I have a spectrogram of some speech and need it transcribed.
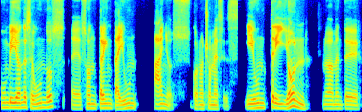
un billón de segundos son 31 años con 8 meses. Y un trillón nuevamente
